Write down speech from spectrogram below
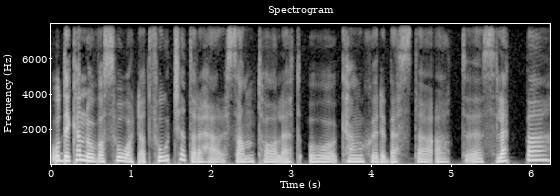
Och Det kan då vara svårt att fortsätta det här samtalet och kanske är det bästa att eh, släppa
